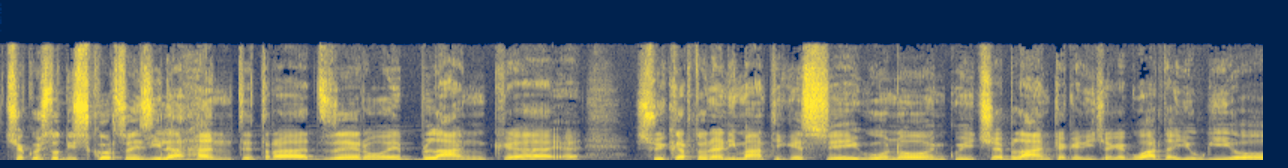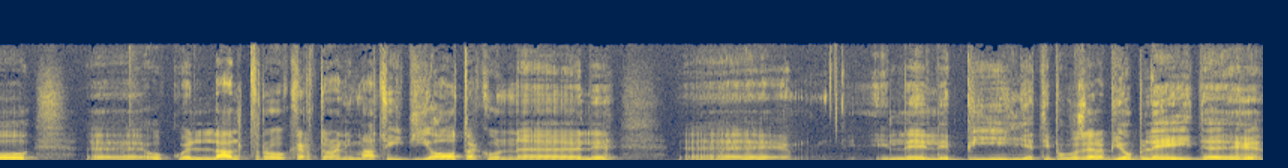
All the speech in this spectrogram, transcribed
c'è questo discorso esilarante tra Zero e Blanca eh, sui cartoni animati che seguono, in cui c'è Blanca che dice che guarda Yu-Gi-Oh! Eh, o quell'altro cartone animato idiota con eh, le, eh, le, le, biglie, tipo cos'era, Bioblade,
